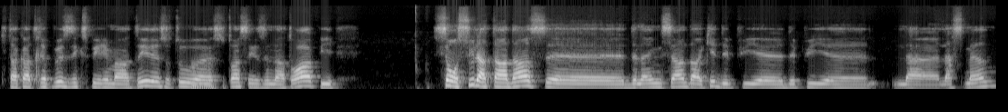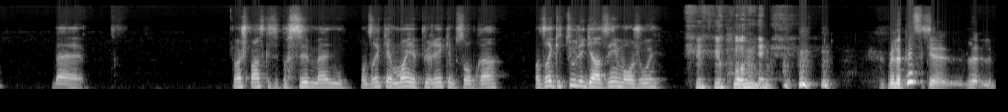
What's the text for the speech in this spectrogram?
qui est encore très peu expérimenté, surtout, euh, mm-hmm. surtout en séries éliminatoires. Puis si on suit la tendance de la initiale d'hockey depuis, depuis la, la, semaine, ben, moi je pense que c'est possible, man. On dirait que moi, il n'y a plus rien qui me surprend. On dirait que tous les gardiens vont jouer. Mais le pire, c'est que le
